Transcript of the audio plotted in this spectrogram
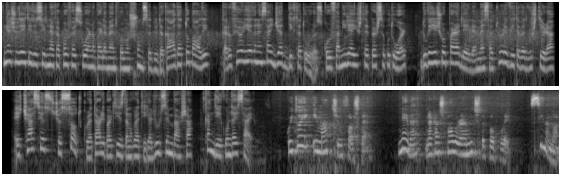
Nga qyteti të cilin e ka përfaqësuar në parlament për më shumë se dy dekada, Topalli ka rrëfyer jetën e saj gjatë diktaturës, kur familja ishte e persekutuar, duke hequr paralele mes atyre viteve të vështira e qasjes që sot kryetari i Partisë Demokratike, Lulzim Basha, ka ndjekur ndaj saj. Kujtoj im atë që më thoshte, Neve na kanë shpallur armiq të popullit, si mendon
